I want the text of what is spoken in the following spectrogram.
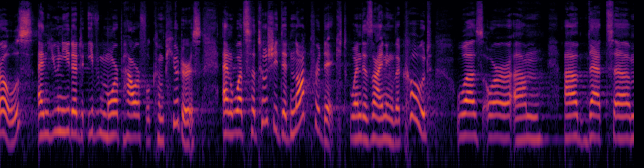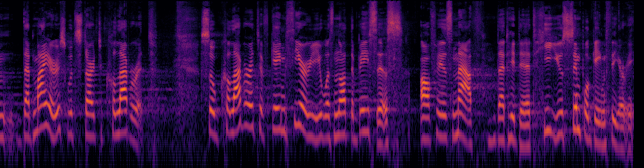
rose and you needed even more powerful computers. And what Satoshi did not predict when designing the code was or, um, uh, that, um, that miners would start to collaborate. So, collaborative game theory was not the basis of his math that he did. He used simple game theory.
